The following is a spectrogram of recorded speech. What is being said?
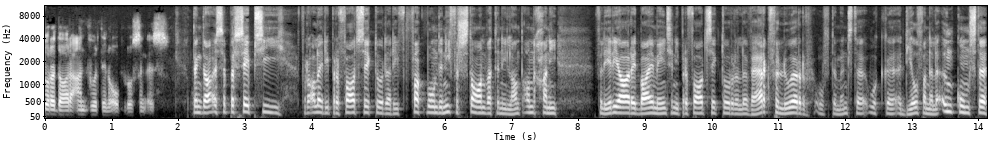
totdat daar 'n antwoord en 'n oplossing is. Ek dink daar is 'n persepsie veral uit die private sektor dat die vakbonde nie verstaan wat in die land aangaan nie. Verlede jaar het baie mense in die private sektor hulle werk verloor of ten minste ook 'n deel van hulle inkomste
